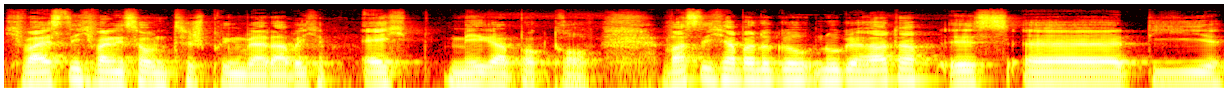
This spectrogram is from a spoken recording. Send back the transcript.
Ich weiß nicht, wann ich es auf den Tisch bringen werde, aber ich habe echt mega Bock drauf. Was ich aber nur, nur gehört habe, ist äh, die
